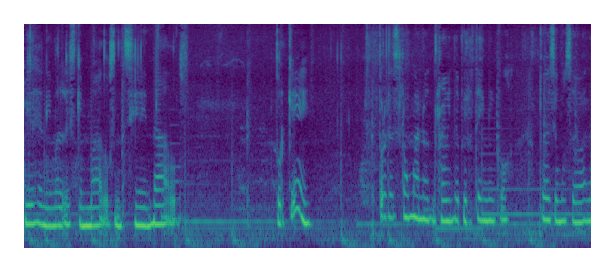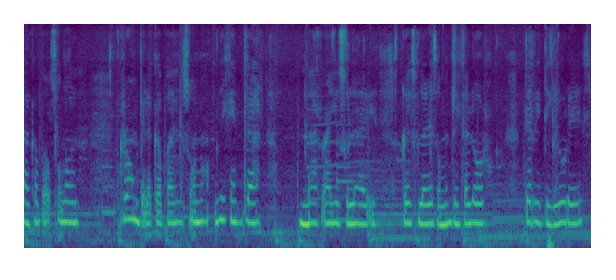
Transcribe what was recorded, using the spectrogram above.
miles de animales quemados, incinerados. ¿Por qué? Porque el ser humano revienta pirotécnico, todo eso se va a la capa de ozono rompe la capa de ozono, deja entrar más rayos solares. Rayos solares aumentan el calor, derrite glures,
